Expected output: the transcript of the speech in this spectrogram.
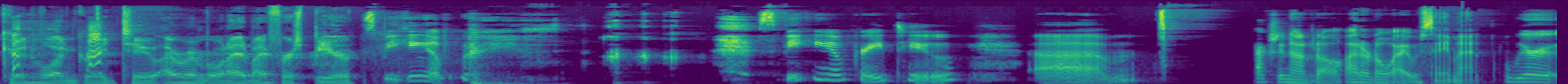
Good one, grade two. I remember when I had my first beer. Speaking of speaking of grade two, um, actually not at all. I don't know why I was saying that. We're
